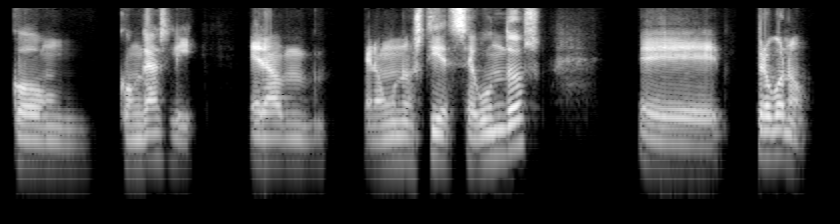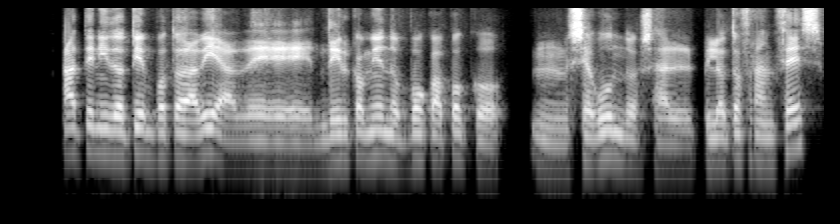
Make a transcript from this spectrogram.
con, con Gasly eran, eran unos 10 segundos. Eh, pero bueno, ha tenido tiempo todavía de, ir comiendo poco a poco mmm, segundos al piloto francés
